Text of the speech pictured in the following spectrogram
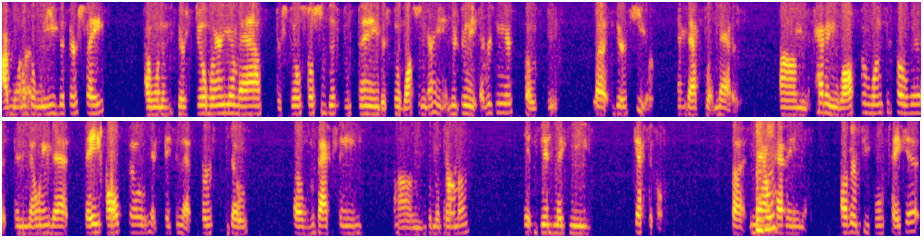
I want to believe that they're safe. I want to. They're still wearing their mask. They're still social distancing. They're still washing their hands. They're doing everything they're supposed to, but they're here, and that's what matters. Um, having lost someone to COVID and knowing that they also had taken that first dose of the vaccine, um, the Moderna, it did make me skeptical. But now Mhm. having other people take it,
